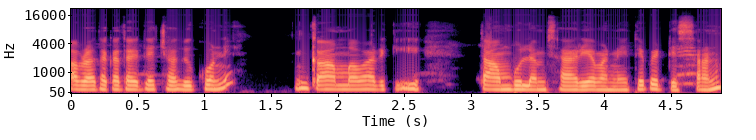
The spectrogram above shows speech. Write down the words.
ఆ వ్రతకథ అయితే చదువుకొని ఇంకా అమ్మవారికి తాంబూలం శారీ అవన్నీ అయితే పెట్టిస్తాను.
